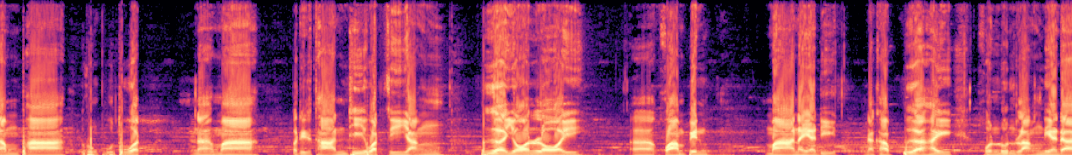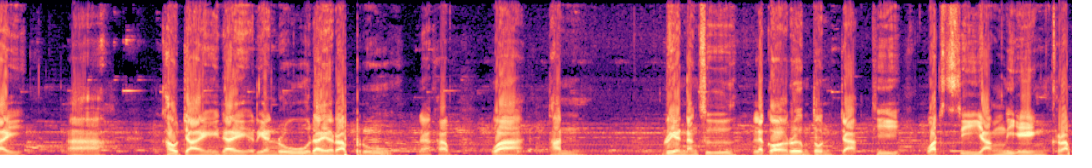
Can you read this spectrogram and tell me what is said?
นำพาหลวงปู่ทวดนะมาประดิษฐานที่วัดศรีหยัง เพื่อย้อนรอยอความเป็นมาในอดีตนะครับ เพื่อให้คนรุ่นหลังเนี่ยได้ เข้าใจได้เรียนรู้ได้รับรู้นะครับ ว่าท่านเรียนหนังสือแล้วก็เริ่มต้นจากที่วัดสีหยังนี่เองครับ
